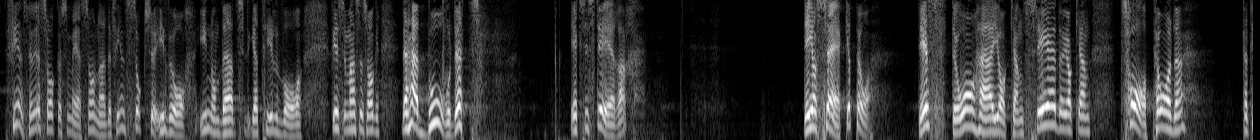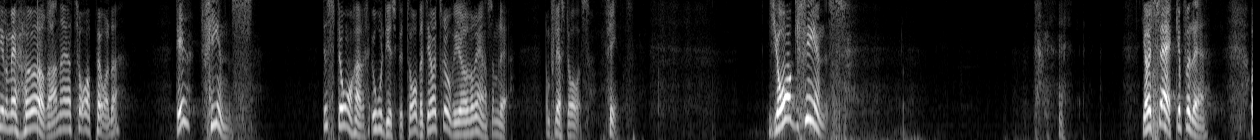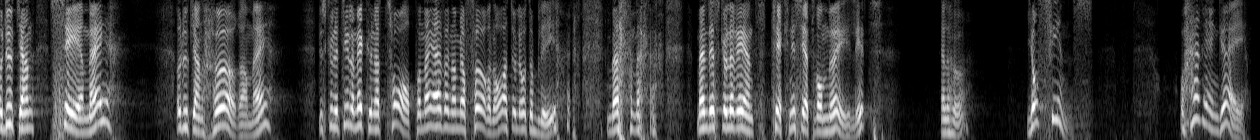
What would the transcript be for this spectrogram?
Det finns en del saker som är sådana. Det finns också i vår inomvärldsliga tillvaro. Det finns en massa saker. Det här bordet existerar. Det är jag säker på. Det står här, jag kan se det, jag kan ta på det. Jag kan till och med höra när jag tar på det. Det finns. Det står här odiskutabelt. Jag tror vi är överens om det. De flesta av oss. Fint. Jag finns. Jag är säker på det. Och du kan se mig och du kan höra mig. Du skulle till och med kunna ta på mig även om jag föredrar att du låter bli. Men, men, men det skulle rent tekniskt sett vara möjligt. Eller hur? Jag finns. Och här är en grej.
